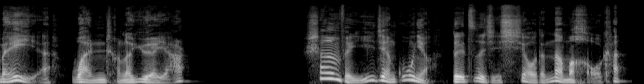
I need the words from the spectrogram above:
眉眼弯成了月牙。山匪一见姑娘对自己笑的那么好看，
